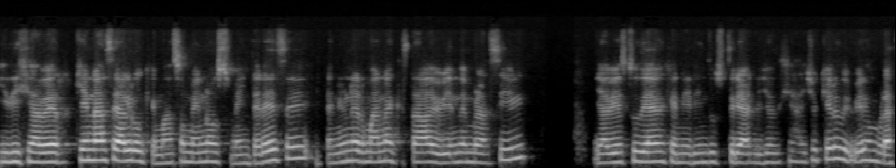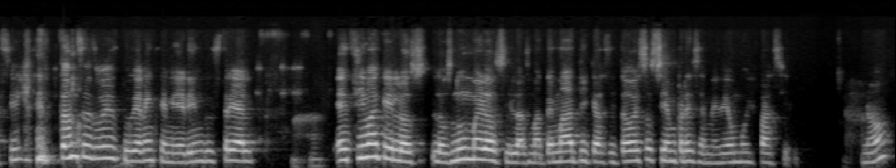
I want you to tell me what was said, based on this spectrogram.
y dije, a ver, ¿quién hace algo que más o menos me interese? Y tenía una hermana que estaba viviendo en Brasil y había estudiado ingeniería industrial. Y yo dije, ay, yo quiero vivir en Brasil, entonces voy a estudiar ingeniería industrial. Encima que los, los números y las matemáticas y todo eso siempre se me dio muy fácil, ¿no?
